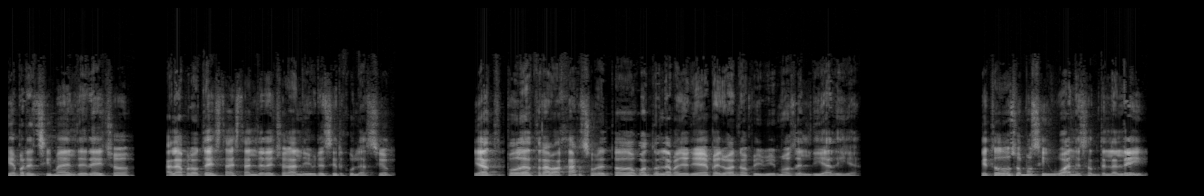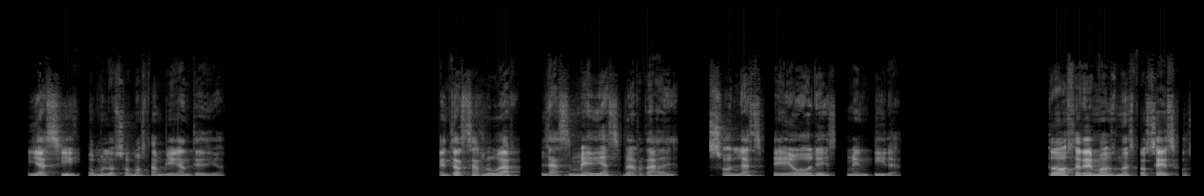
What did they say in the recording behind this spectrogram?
Que por encima del derecho a la protesta está el derecho a la libre circulación y a poder trabajar, sobre todo cuando la mayoría de peruanos vivimos del día a día. Que todos somos iguales ante la ley y así como lo somos también ante Dios. En tercer lugar, las medias verdades son las peores mentiras. Todos tenemos nuestros sesgos,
